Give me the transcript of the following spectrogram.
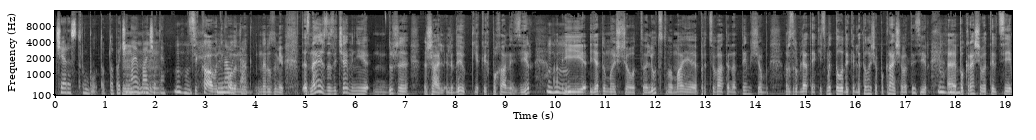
через трубу, тобто починає Мгм. бачити. Угу. Цікаво, ніколи не, так. не розумів. Знаєш, зазвичай мені дуже жаль людей, у яких поганий зір. Мгм. І я думаю, що от людство має працювати над тим, щоб розробляти якісь методики для того, щоб покращувати зір, е, покращувати ці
